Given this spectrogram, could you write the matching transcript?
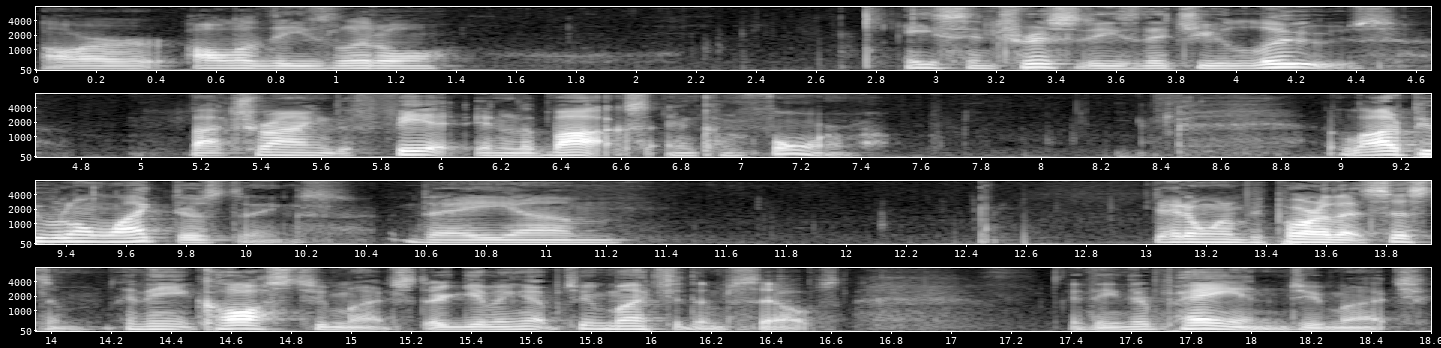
are all of these little eccentricities that you lose by trying to fit into the box and conform. A lot of people don't like those things. They um, they don't want to be part of that system. They think it costs too much. They're giving up too much of themselves. They think they're paying too much,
